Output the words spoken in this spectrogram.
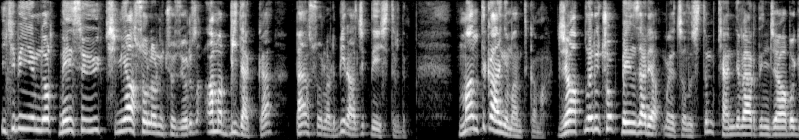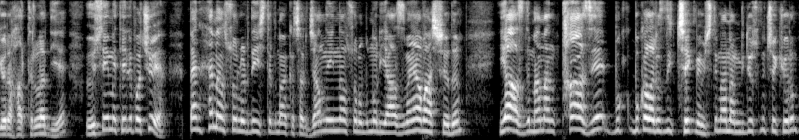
2024 MSU kimya sorularını çözüyoruz ama bir dakika ben soruları birazcık değiştirdim. Mantık aynı mantık ama. Cevapları çok benzer yapmaya çalıştım. Kendi verdiğin cevaba göre hatırla diye. ÖSYM telif açıyor ya. Ben hemen soruları değiştirdim arkadaşlar. Canlı yayından sonra bunları yazmaya başladım. Yazdım hemen taze. Bu, bu kadar hızlı hiç çekmemiştim. Hemen videosunu çekiyorum.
